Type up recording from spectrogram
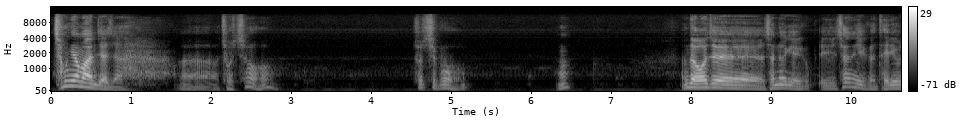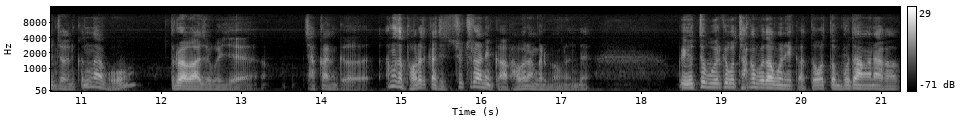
청렴한 제자. 어, 좋죠. 좋지 뭐. 어? 근데 어제 저녁에 이 천이 그 대리운전 끝나고 들어와가지고 이제 잠깐 그 항상 버릇까지 추출하니까 밥을 한 그릇 먹는데 그 유튜브 이렇게 뭐 잠깐 보다 보니까 또 어떤 무당 하나가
